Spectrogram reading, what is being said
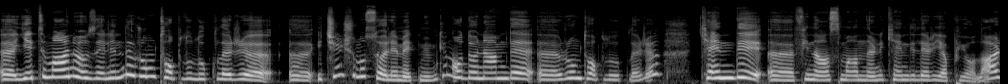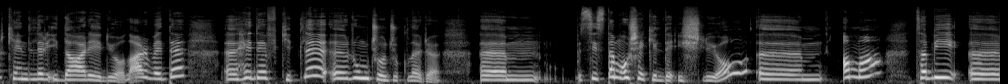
E, yetimhane özelinde Rum toplulukları e, için şunu söylemek mümkün. O dönemde e, Rum toplulukları kendi e, finansmanlarını kendileri yapıyorlar. Kendileri idare ediyorlar ve de e, hedef kitle e, Rum çocukları. E, sistem o şekilde işliyor. Ee, ama tabii e,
